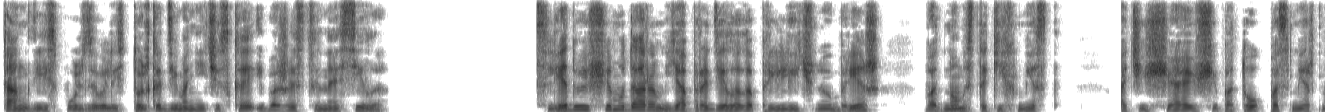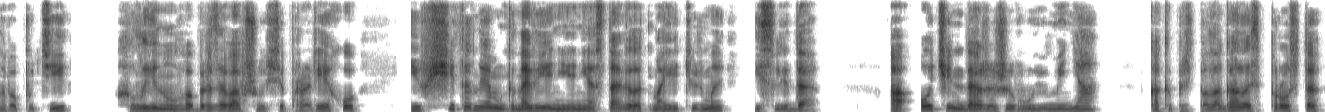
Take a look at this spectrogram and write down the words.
там, где использовались только демоническая и божественная сила. Следующим ударом я проделала приличную брешь в одном из таких мест. Очищающий поток посмертного пути хлынул в образовавшуюся прореху и в считанные мгновения не оставил от моей тюрьмы и следа, а очень даже живую меня, как и предполагалось, просто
